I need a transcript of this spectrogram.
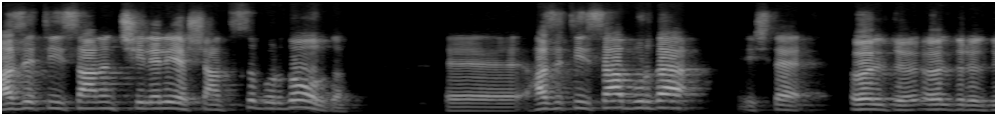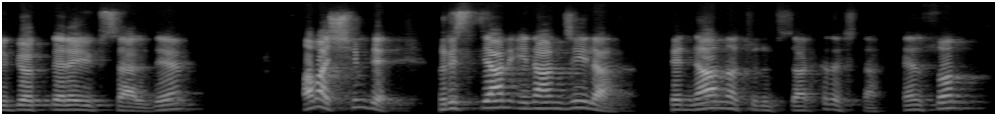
Hazreti İsa'nın çileli yaşantısı burada oldu. Ee, Hazreti İsa burada işte öldü, öldürüldü, göklere yükseldi. Ama şimdi Hristiyan inancıyla ben ne anlatıyordum size arkadaşlar? En son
